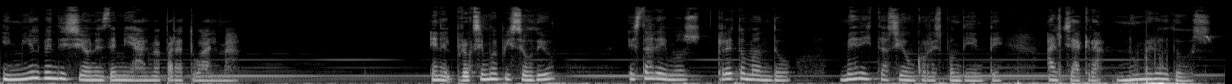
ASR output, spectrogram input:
y mil bendiciones de mi alma para tu alma. En el próximo episodio estaremos retomando meditación correspondiente al chakra número 2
